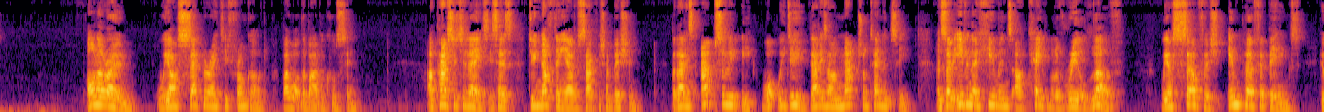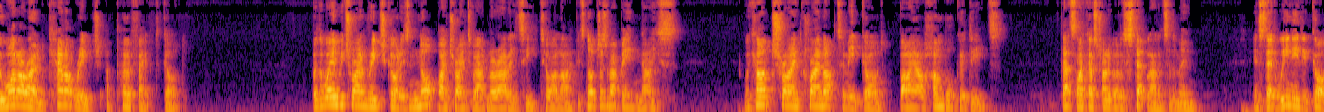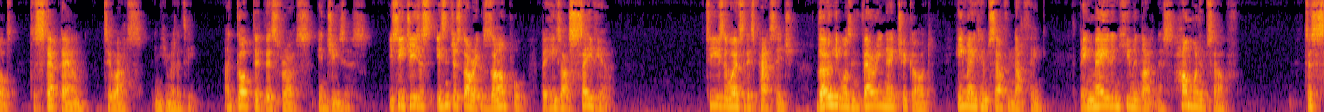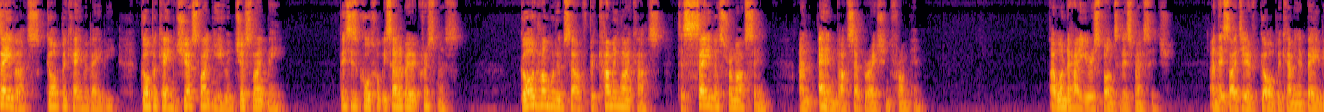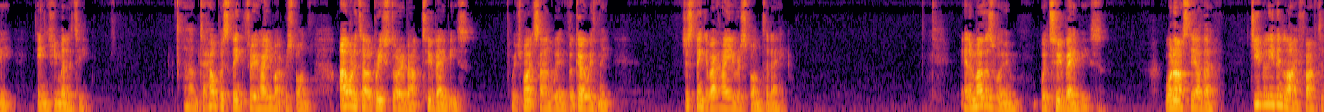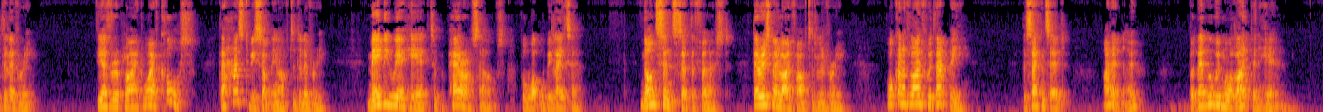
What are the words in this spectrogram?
On our own, we are separated from God by what the Bible calls sin. Our passage today, it says, do nothing out of selfish ambition. But that is absolutely what we do. That is our natural tendency. And so, even though humans are capable of real love, we are selfish, imperfect beings who on our own cannot reach a perfect God. But the way we try and reach God is not by trying to add morality to our life. It's not just about being nice. We can't try and climb up to meet God by our humble good deeds. That's like us trying to build a step ladder to the moon. Instead, we needed God to step down to us in humility. And God did this for us in Jesus. You see, Jesus isn't just our example, but he's our Saviour. To use the words of this passage, though he was in very nature God, he made himself nothing, being made in human likeness, humbled himself. To save us, God became a baby. God became just like you and just like me. This is, of course, what we celebrate at Christmas. God humbled himself, becoming like us, to save us from our sin and end our separation from him. I wonder how you respond to this message and this idea of God becoming a baby in humility. Um, to help us think through how you might respond, I want to tell a brief story about two babies, which might sound weird, but go with me. Just think about how you respond today. In a mother's womb were two babies. One asked the other, Do you believe in life after delivery? The other replied, Why, of course. There has to be something after delivery. Maybe we are here to prepare ourselves for what will be later. Nonsense, said the first. There is no life after delivery. What kind of life would that be? The second said, I don't know, but there will be more light than here.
